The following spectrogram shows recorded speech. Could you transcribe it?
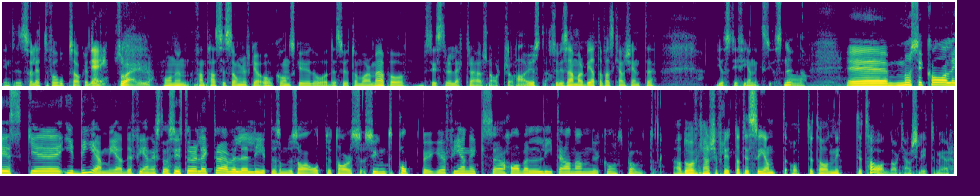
inte så lätt att få ihop saker. Nej, så är det ju. Hon är en fantastisk sångerska och hon ska ju då dessutom vara med på Syster Elektra här snart. Så. Ja, just det. så vi samarbetar fast kanske inte just i Fenix just nu. Ja. Eh, musikalisk eh, idé med Fenix då. Syster Electra är väl lite som du sa 80-tals syntpoppig. Fenix eh, har väl lite annan utgångspunkt. Ja, då har vi kanske flyttat till sent 80-tal, 90-tal då kanske lite mer.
